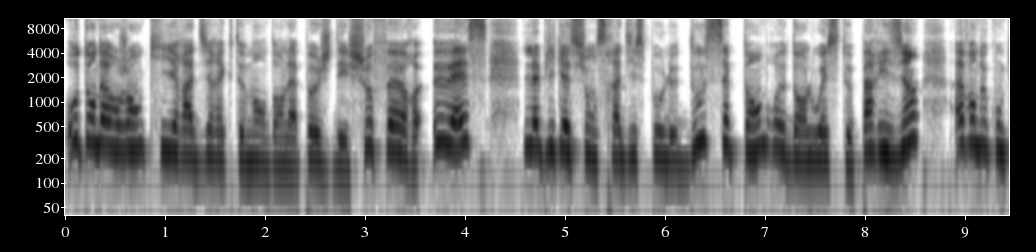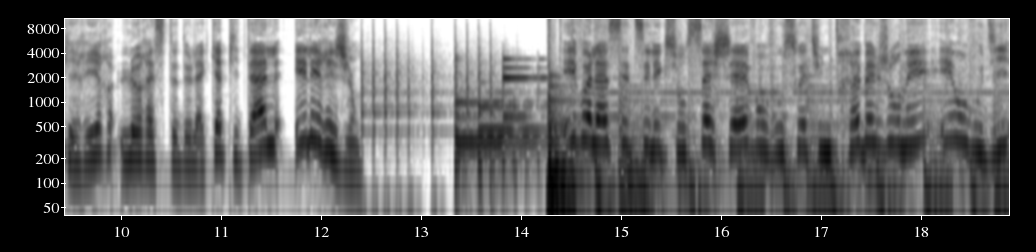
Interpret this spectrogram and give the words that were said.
autant d'argent qui ira directement dans la poche des chauffeurs ES. L'application sera dispo le 12 septembre dans l'ouest parisien avant de conquérir le reste de la capitale et les et voilà, cette sélection s'achève. On vous souhaite une très belle journée et on vous dit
